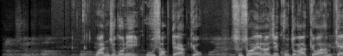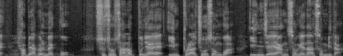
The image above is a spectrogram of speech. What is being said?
그럼 지금부터 완주군이 우석대학교, 수소에너지 고등학교와 함께 협약을 맺고 수소산업 분야의 인프라 조성과 인재 양성에 나섭니다.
